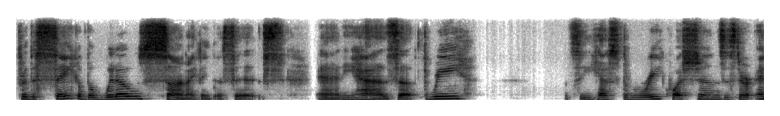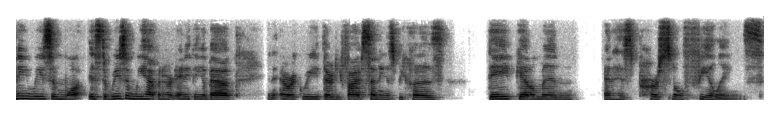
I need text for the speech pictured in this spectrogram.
For the Sake of the Widow's Son, I think this is. And he has uh, three let's see, he has three questions. Is there any reason what is the reason we haven't heard anything about an Eric Reid 35 signing is because Dave Gettleman and his personal feelings.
